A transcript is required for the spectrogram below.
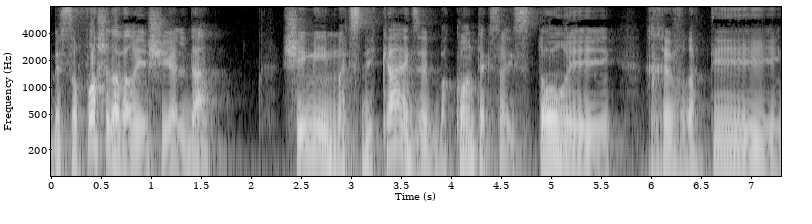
בסופו של דבר יש ילדה, שאם היא מצדיקה את זה בקונטקסט ההיסטורי, חברתי,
